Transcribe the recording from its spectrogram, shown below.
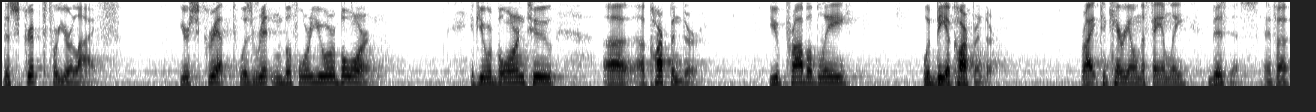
the script for your life. Your script was written before you were born. If you were born to uh, a carpenter, you probably would be a carpenter, right? To carry on the family business. If a,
